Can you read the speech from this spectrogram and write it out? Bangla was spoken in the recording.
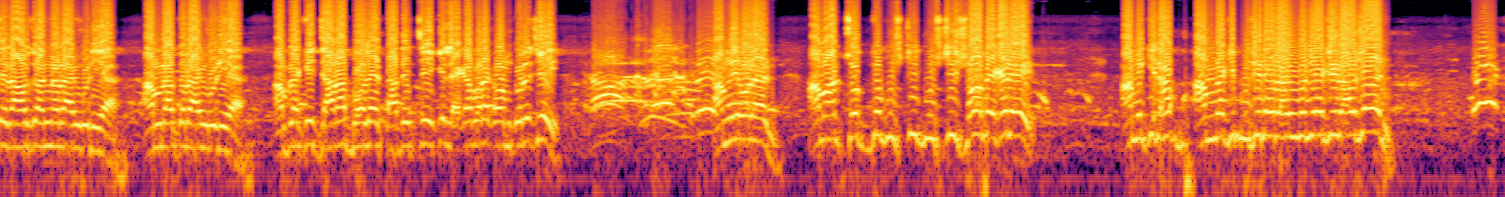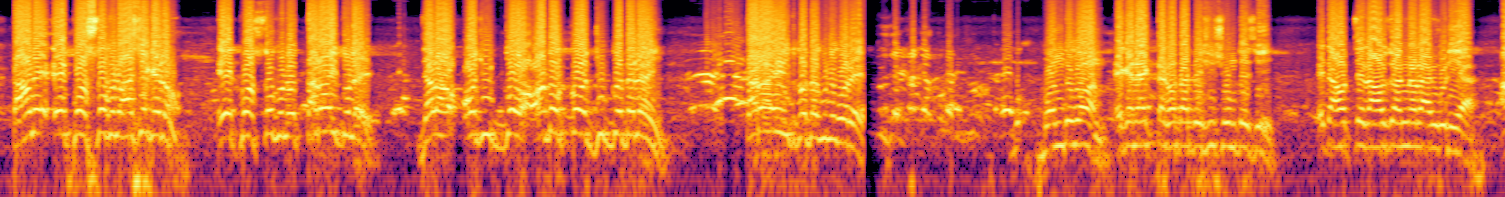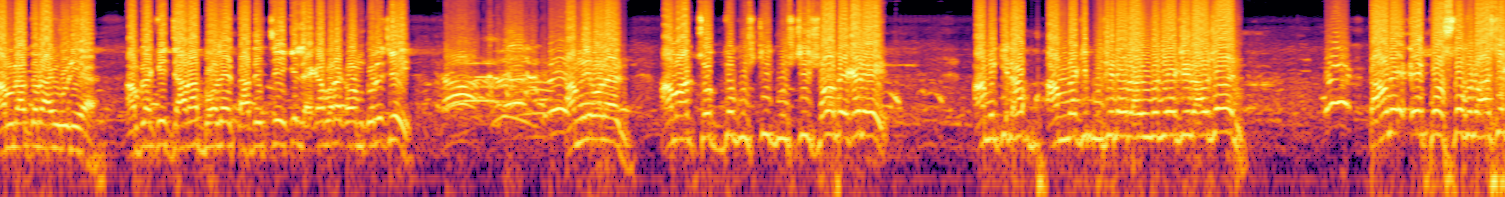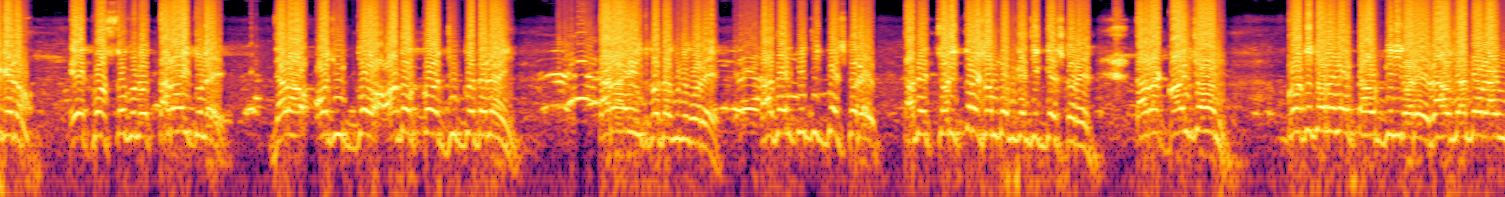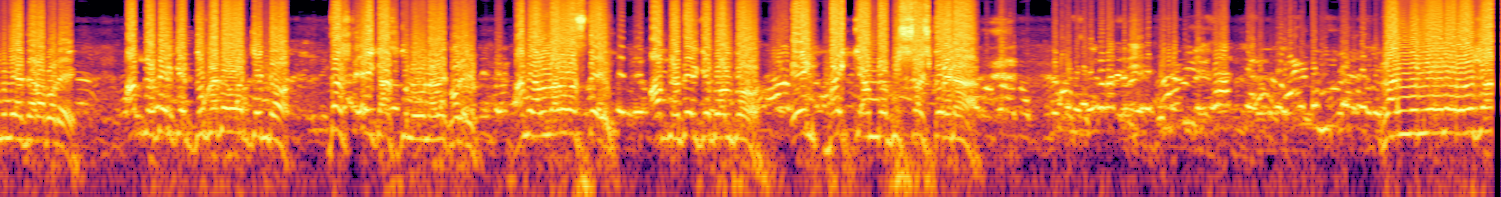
হচ্ছে রাউজান না রাঙ্গুনিয়া। আমরা তো রাঙ্গুনিয়া। আমরা কি যারা বলে তাদের চেয়ে কি লেখাপড়া কম করেছি? আপনি বলেন, আমার চোদ্দ গোষ্ঠী গোষ্ঠী সব এখানে। আমি কি না আমরা কি বুঝি না রাঙ্গুনিয়া কি রাউজান? তাহলে এই প্রশ্নগুলো আসে কেন? এই প্রশ্নগুলো তারাই তুলে। যারা অযোগ্য অদক্ষ, যোগ্যতা নেই তারা এই কথাগুলো করে বন্ধুগণ, এখানে একটা কথা বেশি শুনতেছি। এটা হচ্ছে রাউজান না রাঙ্গুনিয়া। আমরা তো রাঙ্গুনিয়া। আমরা কি যারা বলে তাদের চেয়ে কি লেখাপড়া কম করেছি? আপনি বলেন, আমার চোদ্দ গোষ্ঠী গোষ্ঠী সব এখানে। আমি কি না আমরা কি বুঝি না রাঙ্গুনিয়া কি রাউজান? তাহলে এই প্রশ্নগুলো আসে কেন? এই প্রশ্নগুলো তারাই তুলে। যারা অযোগ্য, অদক্ষ, যোগ্যতা নেই তারা এই কথাগুলো করে। তাদেরকে জিজ্ঞেস করে, তাদের চরিত্র সম্পর্কে জিজ্ঞেস করে। তারা কয়জন? কত ধরনের তাউটগিরি করে রাউজান রাঙ্গুলিয়া যারা বলে, আপনাদেরকে ধোকা দেওয়ার জন্য জাস্ট এই কাজগুলো ওনারা করে। আমি আল্লাহর আসতে আপনাদেরকে বলব, এই বাইককে আমরা বিশ্বাস করি না। রাঙ্গুনিয়া না রাউজান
